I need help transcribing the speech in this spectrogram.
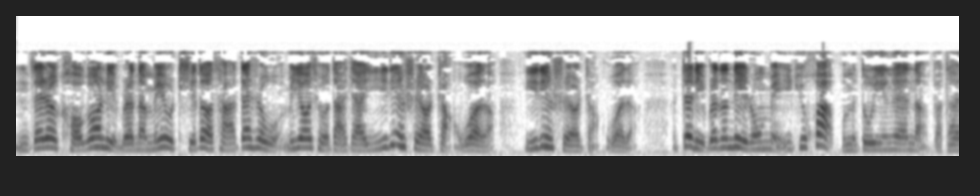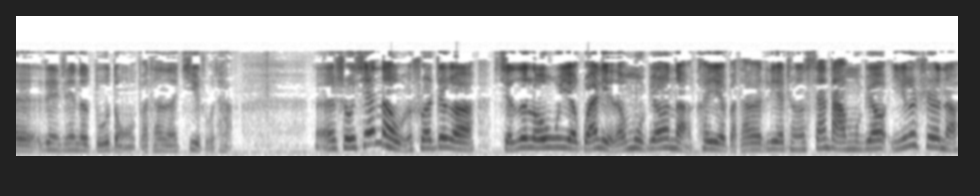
嗯，在这个考纲里边呢没有提到它，但是我们要求大家一定是要掌握的，一定是要掌握的。这里边的内容每一句话，我们都应该呢把它认真的读懂，把它呢记住它。呃，首先呢，我们说这个写字楼物业管理的目标呢，可以把它列成三大目标，一个是呢，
